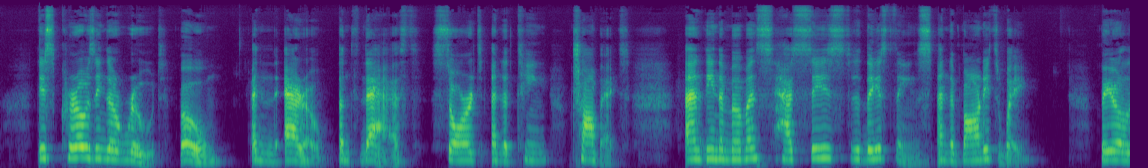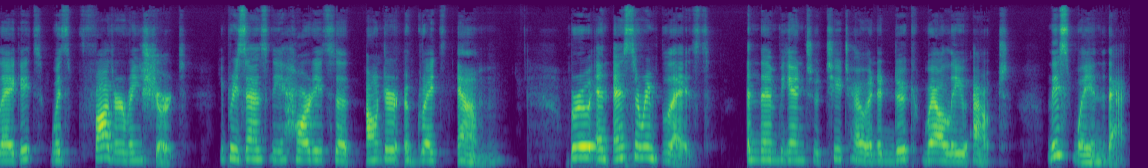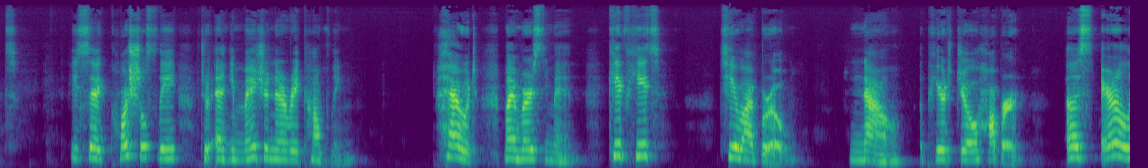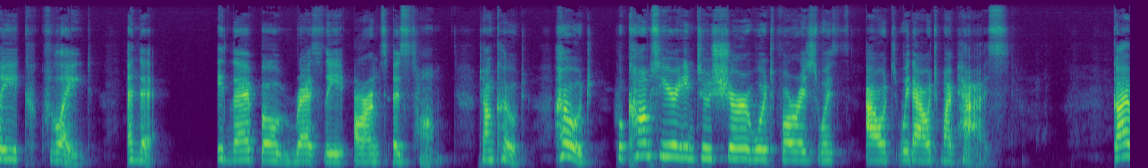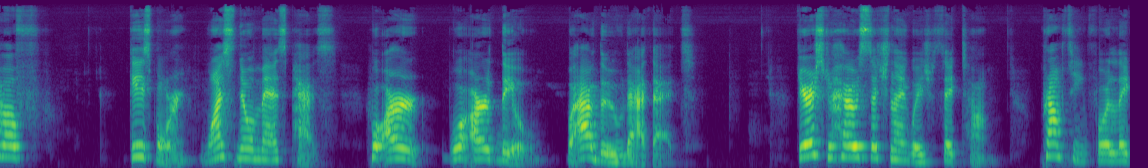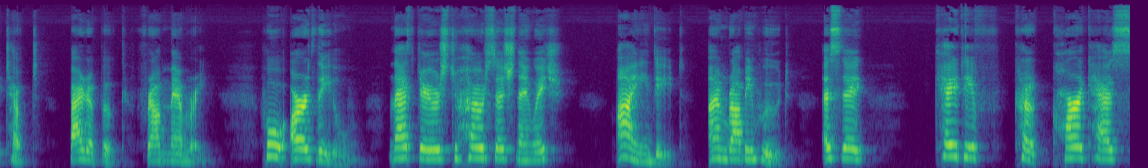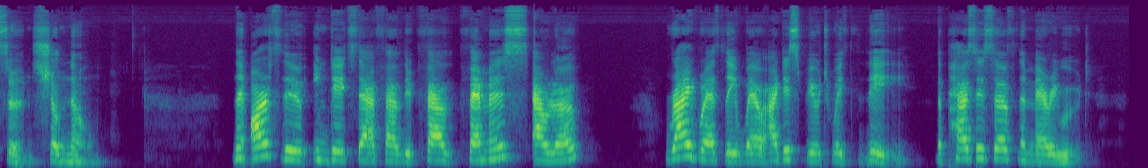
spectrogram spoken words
disclosing the root, bow, and arrow, and lath, sword, and the tin trumpet, and in a moment had seized these things and bound its way. Bare-legged, with fluttering shirt, he presents the it under a great elm blew an answering blast, and then began to tiptoe and look warily out, this way and that. He said cautiously to an imaginary company, Hold, my mercy man, keep his till I blow. Now appeared Joe Harper, as airily clad and elaborately armed as Tom. Tom called, Hold! who comes here into Sherwood Forest without without my pass. Guy of Gisborne wants no man's pass. Who are what are thou? What are thou that that? Dares to hold such language, said Tom, prompting for a thought by the book from memory. Who are thou that dares to hold such language? I indeed. I'm Robin Hood, as the caitiff Carcassonne shall know. Then art thou indeed that famous outlaw? Right greatly will I dispute with thee the passes of the merry wood.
